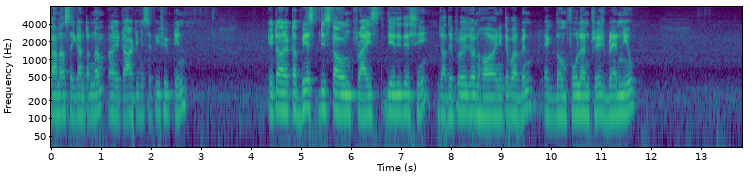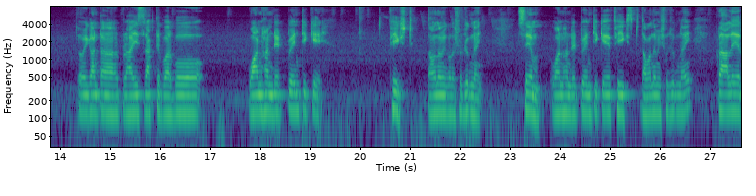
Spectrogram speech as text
কানাস এই গানটার নাম, আর এটা আর্টিমিসে পি ফিফটিন এটার একটা বেস্ট ডিসকাউন্ট প্রাইস দিয়ে দিতেছি। যাদের প্রয়োজন হয় নিতে পারবেন। একদম full and fresh brand new তো এই গানটার প্রাইস রাখতে পারব ওয়ান হান্ড্রেড টোয়েন্টি কে ফিক্সড দামাদামি কোনো সুযোগ নাই। সেম ওয়ান হান্ড্রেড টোয়েন্টি কে ফিক্সড দামাদামি সুযোগ নাই। ক্রালের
